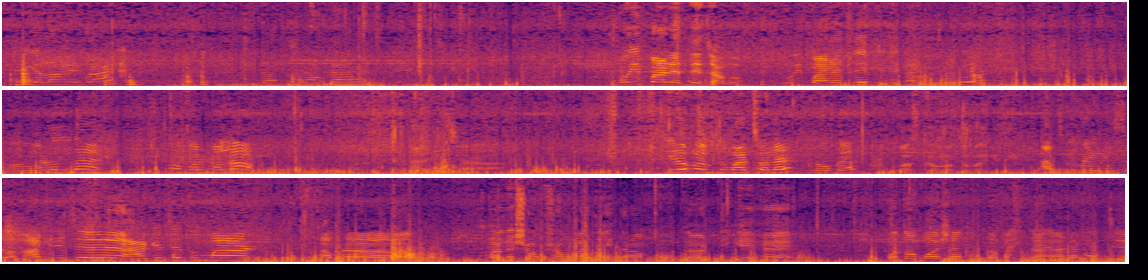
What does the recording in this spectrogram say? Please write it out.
উঠে গেলাম এবার। যাচ্ছি আমরা ওই পাড়েতে যাব। ওই পাড়েতে বিবেকানন্দ রোড। তো ভালো আচ্ছা। কীরকম তোমার চলে নৌকা? আজকে আগে যে আগে যে তোমার আমরা মানে সব সময় যাইতাম নৌকার দিকে হ্যাঁ কত পয়সা তোমরা পাইতাম আর এখন যে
